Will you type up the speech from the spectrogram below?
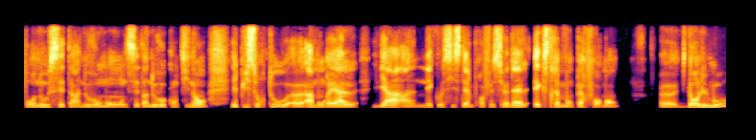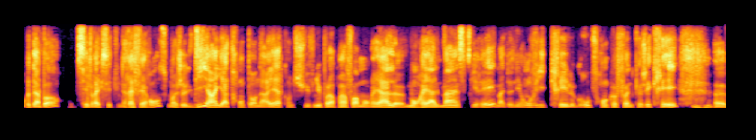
pour nous, c'est un nouveau monde, c'est un nouveau continent. Et puis surtout, euh, à Montréal, il y a un écosystème professionnel extrêmement performant. Euh, dans l'humour, d'abord, c'est vrai que c'est une référence. Moi, je le dis, hein, il y a 30 ans en arrière, quand je suis venu pour la première fois à Montréal, Montréal m'a inspiré, m'a donné envie de créer le groupe francophone que j'ai créé. Mmh euh,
